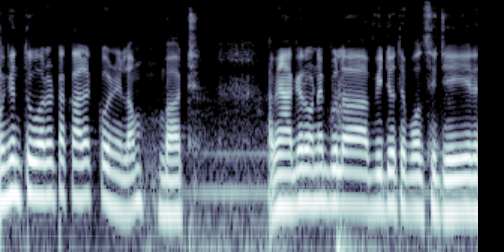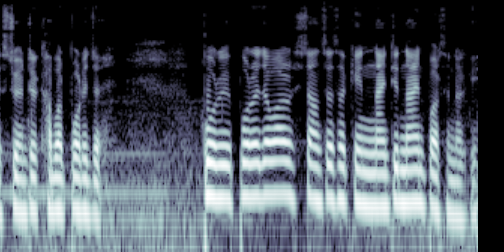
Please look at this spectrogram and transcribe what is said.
আমি কিন্তু অর্ডারটা কালেক্ট করে নিলাম বাট আমি আগের অনেকগুলা ভিডিওতে বলছি যে এই রেস্টুরেন্টের খাবার পড়ে যায়। পরে পড়ে যাওয়ার চান্সেস আর কি নাইনটি নাইন পার্সেন্ট আর কি।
